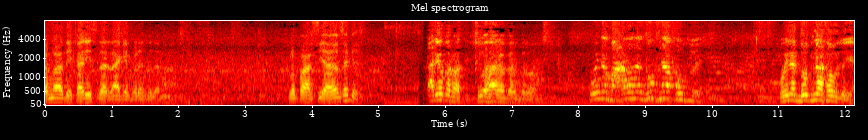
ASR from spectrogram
અમારા દેખાડી સુધા લાગે પડે બધામાં પેલો પારસી આવ્યો છે કે? કાર્યો કરવાથી. શું હારો કામ કરવા કોઈને માણસને દુઃખ ના થવું જોઈએ. કોઈને દુઃખ ના થવું જોઈએ.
